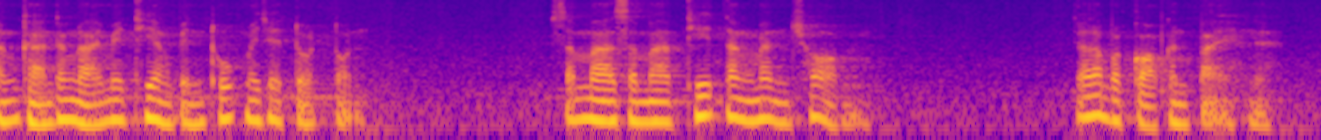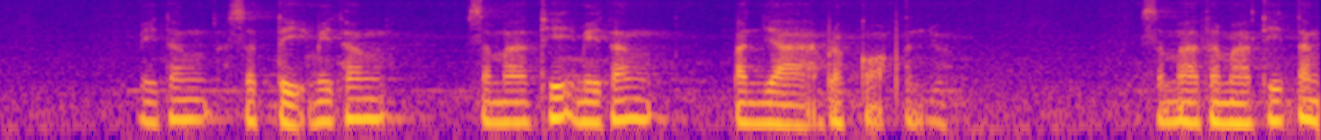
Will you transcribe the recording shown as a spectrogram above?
สังขารทั้งหลายไม่เที่ยงเป็นทุกข์ไม่ใช่ตัวตนสัมมาสมาธิตั้งมั่นชอบ จะต้องประกอบกันไปเนี่ย มีทั้งสติมีทั้งสมาธิมีทั้งปัญญาประกอบกันอยู่ สมาสมาธิตั้ง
